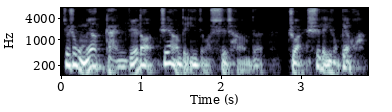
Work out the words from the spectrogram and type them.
就是我们要感觉到这样的一种市场的转势的一种变化。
